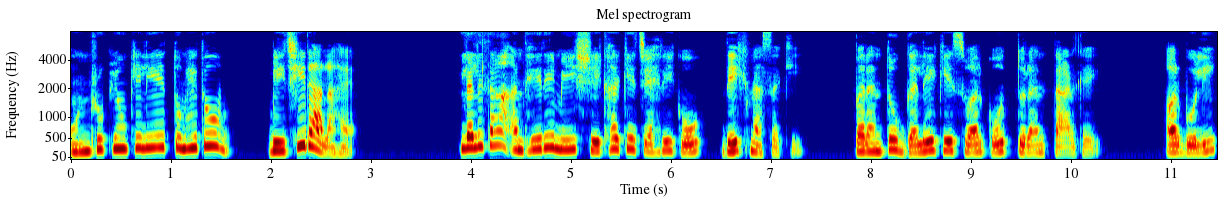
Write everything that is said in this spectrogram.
उन रुपयों के लिए तुम्हें तो बेच ही डाला है। ललिता अंधेरे में शेखर के चेहरे को देख ना सकी, परंतु गले के स्वर को तुरंत ताड़ गई और बोली,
